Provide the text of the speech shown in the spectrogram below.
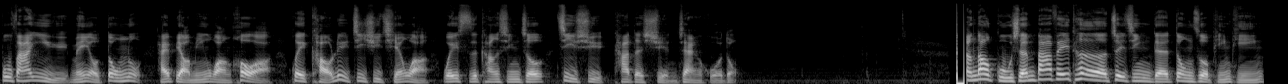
不发一语，没有动怒，还表明往后啊会考虑继续前往威斯康星州继续他的选战活动。讲到股神巴菲特最近的动作频频，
